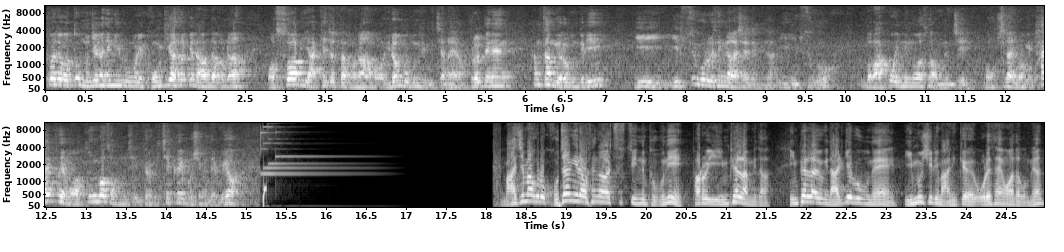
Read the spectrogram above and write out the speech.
추가적으로 또 문제가 생긴 부분이 공기가 섞여 나온다거나 뭐 수압이 약해졌다거나 뭐 이런 부분들이 있잖아요. 그럴 때는 항상 여러분들이 이 입수구를 생각하셔야 됩니다. 이 입수구 뭐 막고 있는 것은 없는지 뭐 혹시나 여기 파이프에 뭐가 낀 것은 없는지 그렇게 체크해 보시면 되고요. 마지막으로 고장이라고 생각하실 수 있는 부분이 바로 이 임펠러입니다. 임펠러 여기 날개 부분에 이물질이 많이 껴요. 오래 사용하다 보면.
